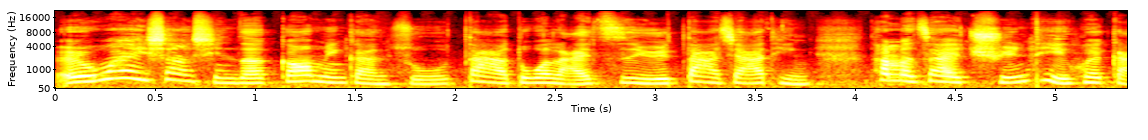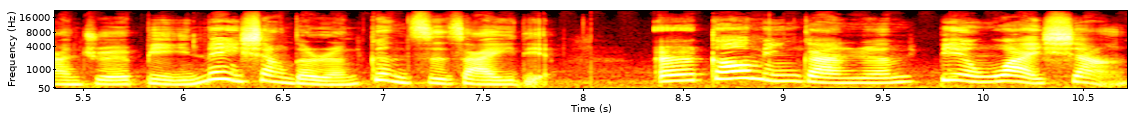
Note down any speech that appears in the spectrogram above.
而外向型的高敏感族大多来自于大家庭，他们在群体会感觉比内向的人更自在一点。而高敏感人变外向，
